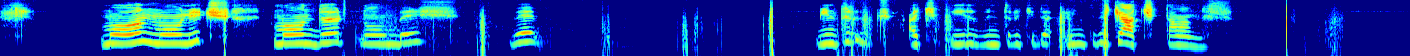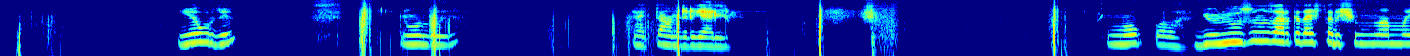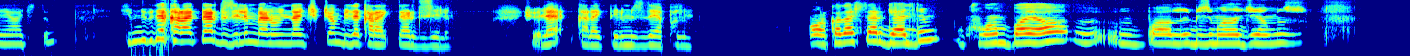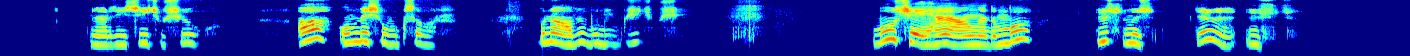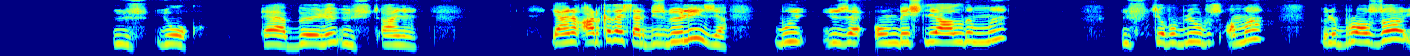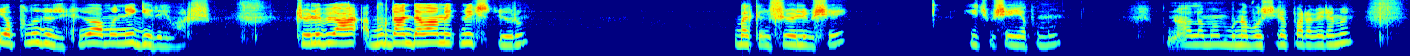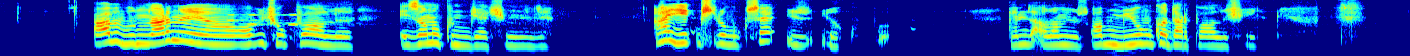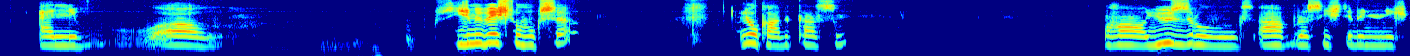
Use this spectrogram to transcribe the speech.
Mon, Mon 3. Mon 4, Mon 5. Ve Winter 3 açık değil. Winter 2 de Winter 2 açık tamamdır. Vurdun? Ne oldu öyle? Evet tamamdır geldim. Hoppala. Görüyorsunuz arkadaşlar ışınlanmayı açtım. Şimdi bir de karakter dizelim. Ben oyundan çıkacağım. Bir de karakter dizelim. Şöyle karakterimizi de yapalım. Arkadaşlar geldim. Şu an bayağı ıı, pahalı bizim alacağımız neredeyse hiçbir şey yok. Aa 15 Robux'a var. Bu ne abi? Bu hiçbir şey. Bu şey he anladım bu. Üst mü? Değil mi? Üst. Üst yok. He böyle üst aynen. Yani arkadaşlar biz böyleyiz ya. Bu 115'liği aldım mı üst yapabiliyoruz ama böyle biraz da yapılı gözüküyor ama ne gereği var. Şöyle bir buradan devam etmek istiyorum. Bakın şöyle bir şey. Hiçbir şey yapamam. Bunu alamam. Buna boş yere para veremem. Abi bunlar ne ya? Abi çok pahalı. Ezan okunacak şimdi de. Ay 70 Robux'a 100 yok. Bu. Hem de alamıyoruz. Abi niye bu kadar pahalı şeyler? 50 wow. 25 Robux'a. Yok abi kalsın. Aha 100 Robux. Aa burası işte benim iş.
